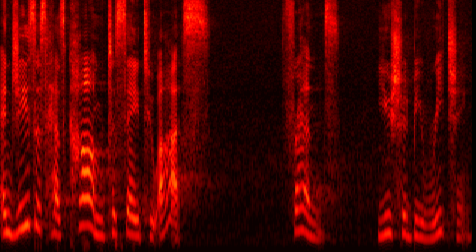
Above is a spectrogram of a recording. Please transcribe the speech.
And Jesus has come to say to us, friends, you should be reaching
